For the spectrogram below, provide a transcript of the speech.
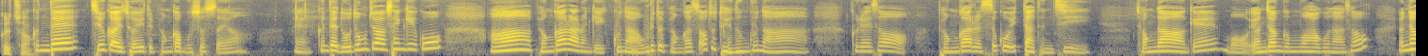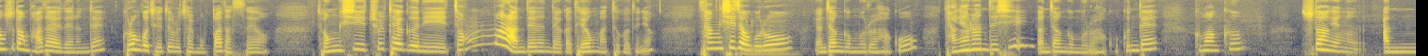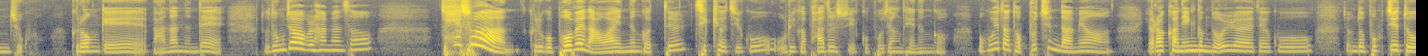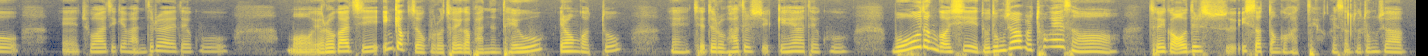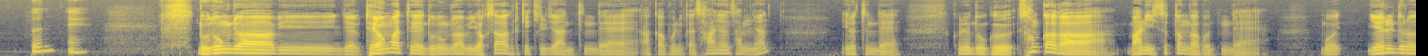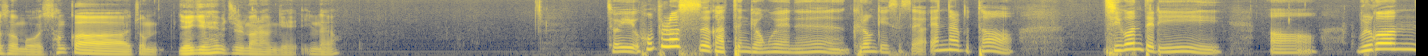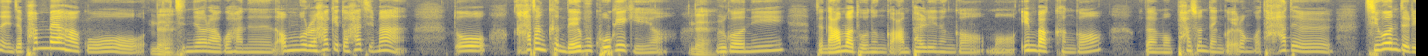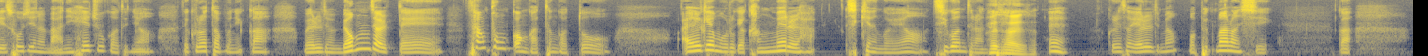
그렇죠. 근데 지금까지 저희들 병가 못 썼어요. 예. 근데 노동조합 생기고 아 병가라는 게 있구나. 우리도 병가 써도 되는구나. 그래서 병가를 쓰고 있다든지 정당하게 뭐 연장 근무하고 나서 연장 수당 받아야 되는데 그런 거 제대로 잘 못 받았어요. 정시 출퇴근이 정말 안 되는 데가 대형마트거든요. 상시적으로 연장 근무를 하고 당연한 듯이 연장 근무를 하고 근데 그만큼 수당은 안 주고 그런 게 많았는데 노동조합을 하면서 최소한 그리고 법에 나와 있는 것들 지켜지고 우리가 받을 수 있고 보장되는 거. 뭐 거기다 덧붙인다면 열악한 임금도 올려야 되고 좀 더 복지도 예, 좋아지게 만들어야 되고 뭐 여러 가지 인격적으로 저희가 받는 대우 이런 것도 예, 제대로 받을 수 있게 해야 되고 모든 것이 노동조합을 통해서 저희가 얻을 수 있었던 것 같아요. 그래서 노동조합은 예, 노동조합이 이제 대형마트의 노동조합이 역사가 그렇게 길지 않던데 아까 보니까 4년 3년 이렇던데 그래도 그 성과가 많이 있었던가 보던데 뭐 예를 들어서 뭐 성과 좀 얘기해 줄 만한 게 있나요? 저희 홈플러스 같은 경우에는 그런 게 있었어요. 옛날부터 직원들이 어 물건 이제 판매하고 네. 이제 진열하고 하는 업무를 하기도 하지만 또 가장 큰 내부 고객이에요. 네. 물건이 이제 남아 도는 거, 안 팔리는 거, 뭐 임박한 거, 그다음 뭐 파손된 거 이런 거 다들 직원들이 소진을 많이 해주거든요. 근데 그렇다 보니까 뭐 예를 들면 명절 때 상품권 같은 것도 알게 모르게 강매를 하- 시키는 거예요. 직원들한테. 회사에서 그래서 예를 들면 뭐 100만 원씩. 그러니까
